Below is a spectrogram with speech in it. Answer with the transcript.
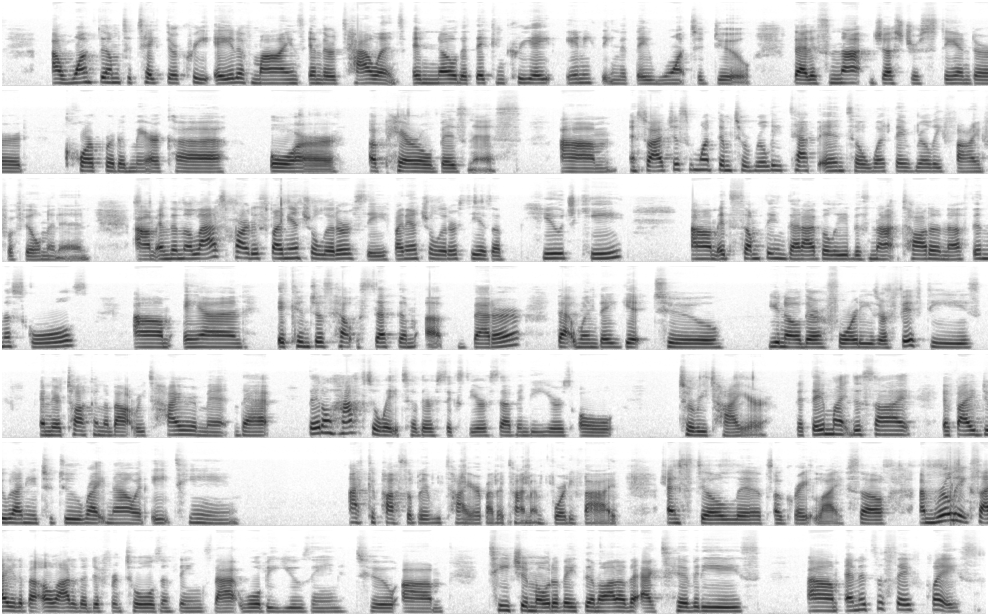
I want them to take their creative minds and their talents and know that they can create anything that they want to do. That it's not just your standard corporate America or apparel business. Um, and so I just want them to really tap into what they really find fulfillment in. Um, and then the last part is financial literacy. Financial literacy is a huge key. Um, it's something that I believe is not taught enough in the schools. Um, and it can just help set them up better that when they get to, you know, their 40s or 50s and they're talking about retirement, that they don't have to wait till they're 60 or 70 years old to retire. That they might decide if I do what I need to do right now at 18, I could possibly retire by the time I'm 45 and still live a great life. So I'm really excited about a lot of the different tools and things that we'll be using to um, teach and motivate them, a lot of the activities. Um, and it's a safe place.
